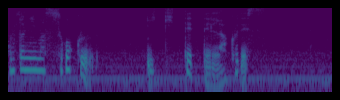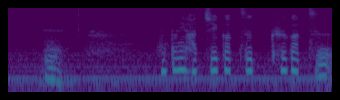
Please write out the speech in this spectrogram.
本当に今すごく生きてて楽です。うん。本当に8月9月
